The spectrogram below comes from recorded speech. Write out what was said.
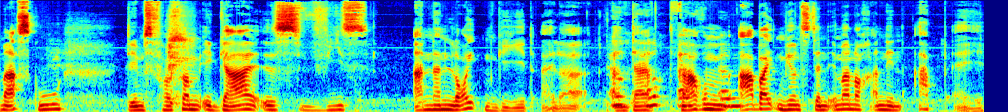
Masku, dem es vollkommen egal ist, wie es anderen Leuten geht, Alter. Auch, Und da, auch, warum auch, ähm, arbeiten wir uns denn immer noch an den ab, ey?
